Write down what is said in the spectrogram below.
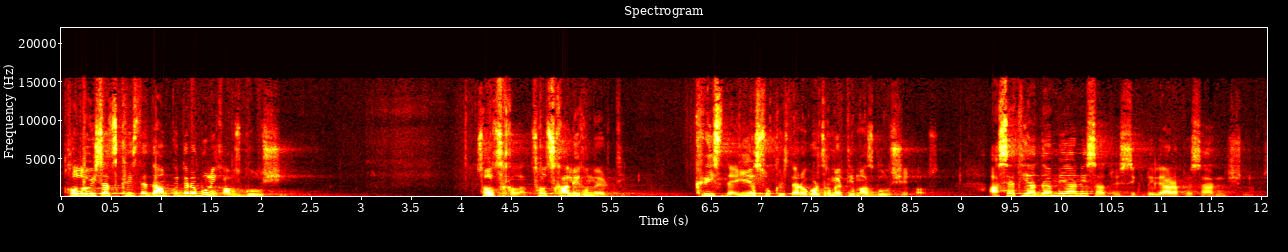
ხოლო ვისაც ქრისტე დამკვიდრებული ყავს გულში. ცოცხლა, ცოცხალი ღმერთი. ქრისტე, იესო ქრისტე, როგორც ღმერთი მას გულში ყავს. ასეთი ადამიანისათვის სიკვდილი არაფერს არ ნიშნავს.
